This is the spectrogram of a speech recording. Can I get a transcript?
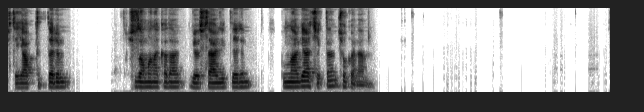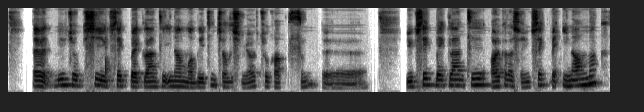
işte yaptıklarım, şu zamana kadar gösterdiklerim bunlar gerçekten çok önemli. Evet, birçok kişi yüksek beklenti inanmadığı için çalışmıyor. Çok haklısın. Ee, yüksek beklenti, arkadaşlar yüksek ve inanmak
